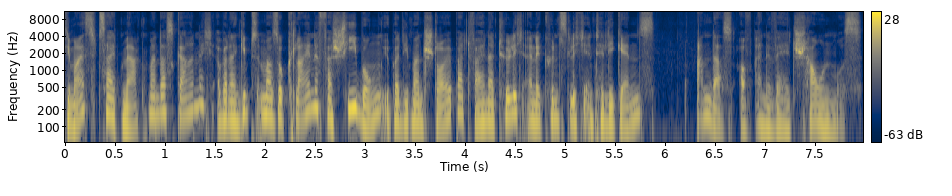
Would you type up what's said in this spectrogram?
die meiste Zeit merkt man das gar nicht, aber dann gibt es immer so kleine Verschiebungen, über die man stolpert, weil natürlich eine künstliche Intelligenz anders auf eine Welt schauen muss.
